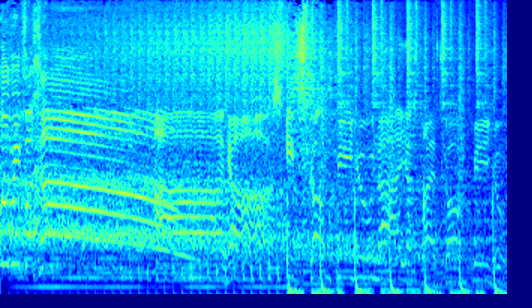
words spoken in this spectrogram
Louis van Gaal. Ajax is kampioen, Ajax blijft kampioen.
